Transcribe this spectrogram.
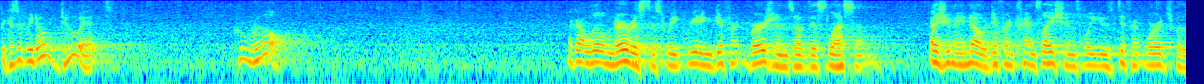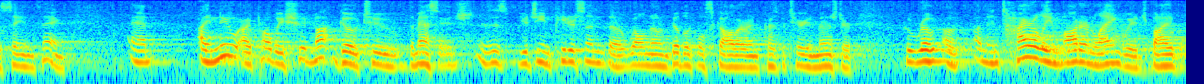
Because if we don't do it, who will? I got a little nervous this week reading different versions of this lesson. As you may know, different translations will use different words for the same thing. And I knew I probably should not go to the message. This is Eugene Peterson, the well-known biblical scholar and Presbyterian minister, who wrote a, an entirely modern language Bible.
